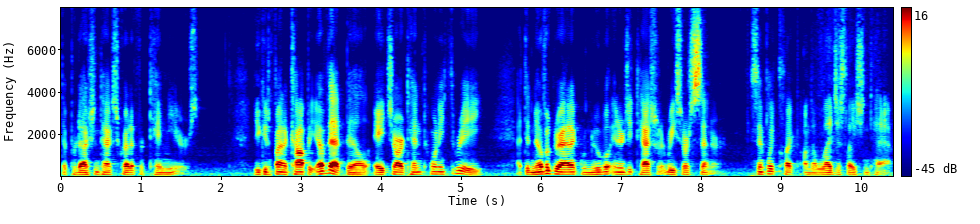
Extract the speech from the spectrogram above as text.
the production tax credit for 10 years. You can find a copy of that bill, H.R. 1023, at the Novogradac Renewable Energy Tax Credit Resource Center. Simply click on the Legislation tab.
